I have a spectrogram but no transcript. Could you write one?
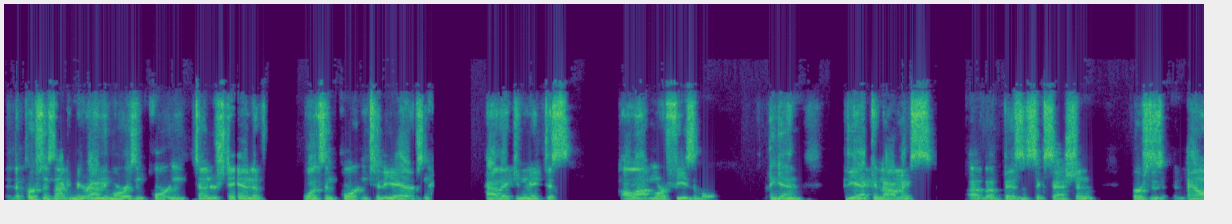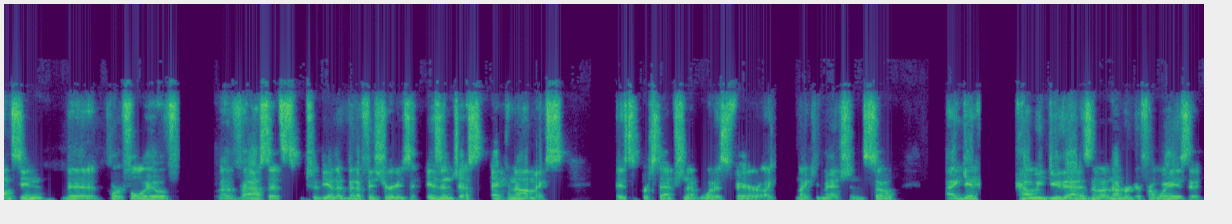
the person's not going to be around anymore, is important to understand of what's important to the heirs and how they can make this a lot more feasible. Again, the economics of a business succession versus balancing the portfolio of, of assets to the other beneficiaries isn't just economics. It's perception of what is fair, like like you mentioned. So again, how we do that is in a number of different ways. It,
